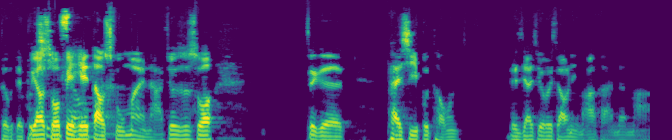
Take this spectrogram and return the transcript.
对不对？不不要说被黑道出卖啦，就是说这个派系不同，人家就会找你麻烦了嘛。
